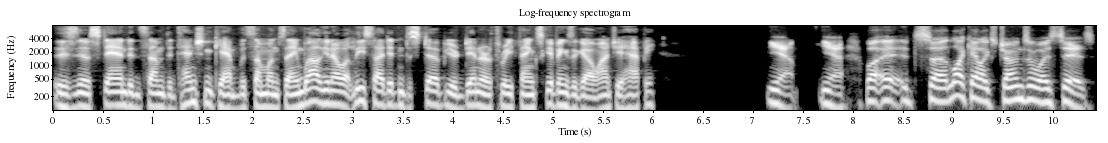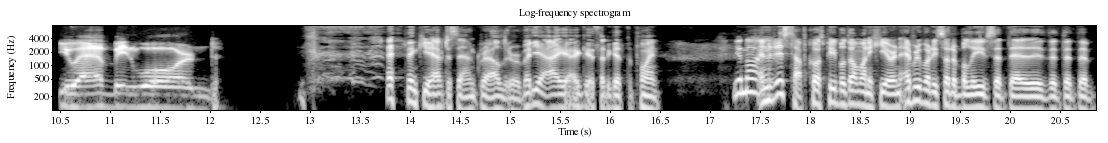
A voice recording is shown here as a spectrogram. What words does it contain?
is, you know, stand in some detention camp with someone saying, well, you know, at least I didn't disturb your dinner three Thanksgivings ago. Aren't you happy? Yeah. Yeah. Well, it's uh, like Alex Jones always says, you have been warned. I think you have to sound growler, but yeah, I, I guess I get the point. You know, and it is tough. Of course, people don't want to hear, and everybody sort of believes that the the, the, the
